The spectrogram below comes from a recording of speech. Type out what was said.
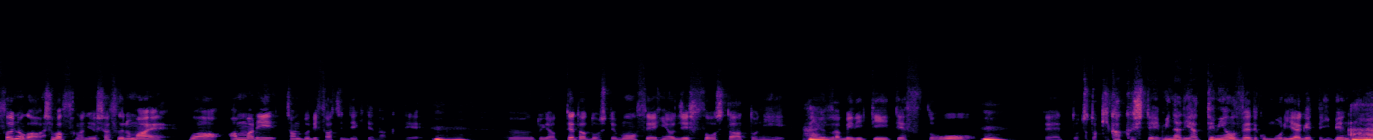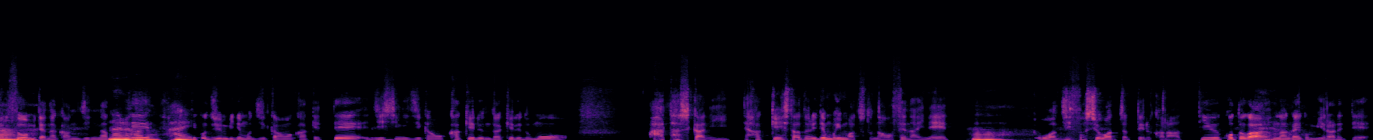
そういうのが柴田さんが入社する前は、あんまりちゃんとリサーチできてなくて、うんうんうーんとやってたとしても、製品を実装した後に、はい。ユーザビリティテストを、うん。えっとちょっと企画して、みんなでやってみようぜってこう盛り上げて、イベントをやるぞみたいな感じになって。はい。結。構準備でも時間をかけて、実施に時間をかけるんだけれども、あ、確かにって発見した後に、でも今ちょっと直せないね、実装し終わっちゃってるからっていうことが何回か見られて、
